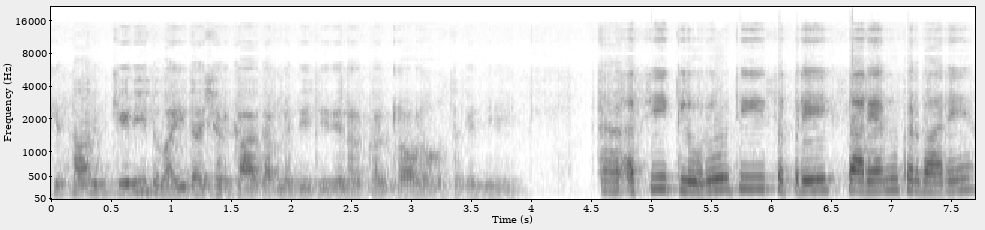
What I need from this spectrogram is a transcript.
ਕਿਸਾਨ ਕਿਹੜੀ ਦਵਾਈ ਦਾ ਛਿੜਕਾਅ ਕਰਨ ਦੀ ਜਿਹਦੇ ਨਾਲ ਕੰਟਰੋਲ ਹੋ ਸਕੇ ਜੀ? ਅਸੀਂ ਕਲੋਰੋ ਦੀ ਸਪਰੇ ਸਾਰਿਆਂ ਨੂੰ ਕਰਵਾ ਰਹੇ ਹਾਂ।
